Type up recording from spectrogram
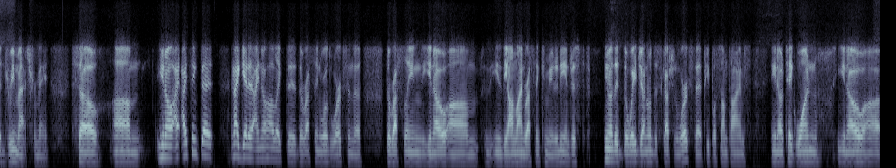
a dream match for me. So, um, you know, I, I think that, and I get it. I know how like the the wrestling world works and the the wrestling, you know, um, the, the online wrestling community, and just you know the the way general discussion works. That people sometimes, you know, take one, you know, uh,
